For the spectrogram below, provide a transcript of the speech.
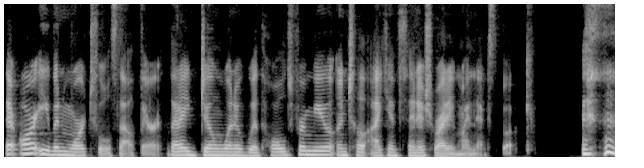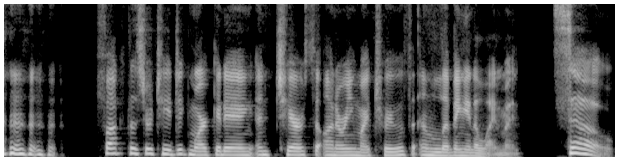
there are even more tools out there that I don't want to withhold from you until I can finish writing my next book. Fuck the strategic marketing and cheers to honoring my truth and living in alignment. So,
